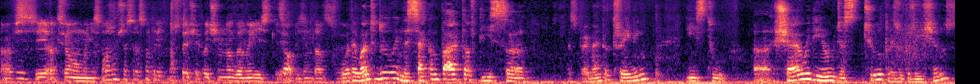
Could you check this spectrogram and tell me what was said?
А Все аксиомы мы не сможем сейчас рассмотреть, потому что еще очень много, но есть э, So, презентации. What I want to do in the second part of this uh, experimental training is to uh, share with you just two presuppositions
